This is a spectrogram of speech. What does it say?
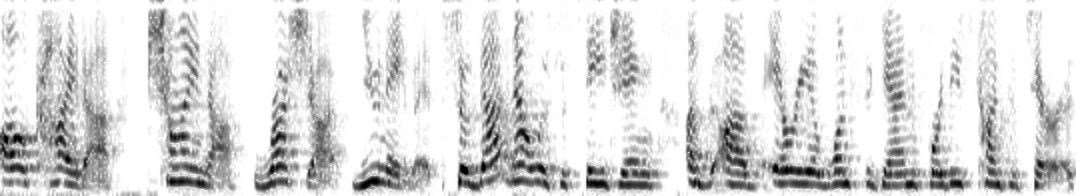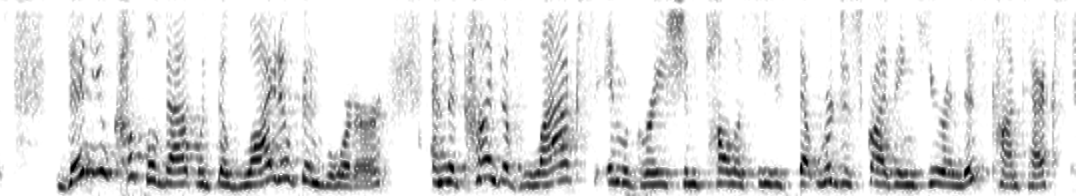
Al Qaeda, China, Russia, you name it. So that now is a staging of uh, area once again for these kinds of terrorists. Then you couple that with the wide open border and the kind of lax immigration policies that we're describing here in this context,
